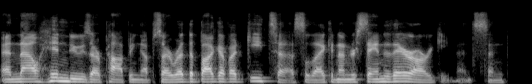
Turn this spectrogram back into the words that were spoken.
And now Hindus are popping up. So I read the Bhagavad Gita so that I can understand their arguments. And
